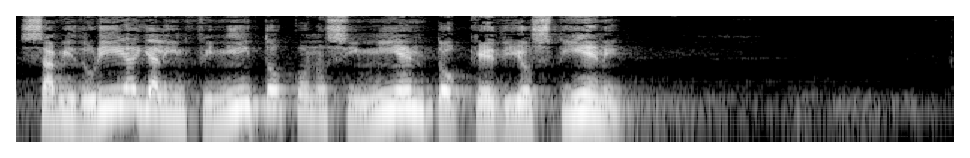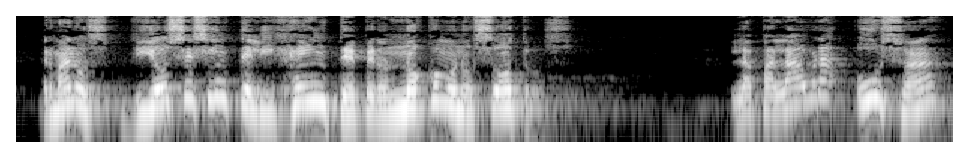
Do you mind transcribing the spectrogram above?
sabiduría y al infinito conocimiento que Dios tiene. Hermanos, Dios es inteligente, pero no como nosotros. La palabra usa,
